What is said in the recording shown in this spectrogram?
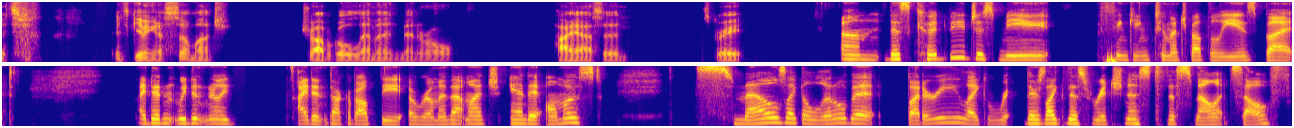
it's it's giving us so much tropical, lemon, mineral, high acid. It's great. Um, this could be just me thinking too much about the lees, but I didn't, we didn't really, I didn't talk about the aroma that much, and it almost smells like a little bit buttery, like ri- there's like this richness to the smell itself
